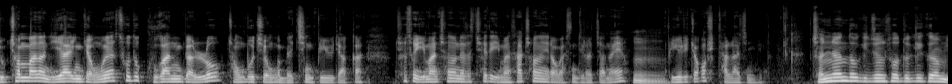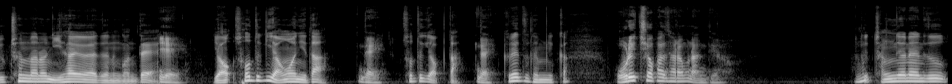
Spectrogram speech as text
6천만 원 이하인 경우에 소득 구간별로 정부 지원금 매칭 비율이 아까 최소 2만 1천 원에서 최대 2만 4천 원이라고 말씀드렸잖아요. 음. 비율이 조금씩 달라집니다. 전년도 기준 소득이 그럼 6천만 원 이하여야 되는 건데 예. 여- 소득이 0원이다. 네. 소득이 없다. 네. 그래도 됩니까? 오래 취업한 사람은 안 돼요. 그 작년에도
